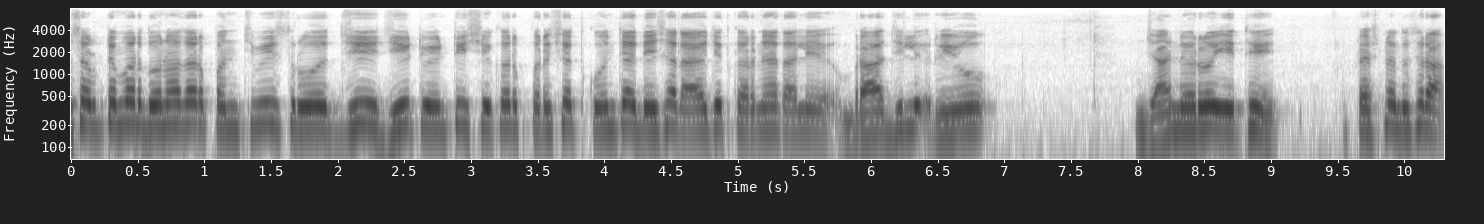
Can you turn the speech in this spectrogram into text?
सप्टेंबर दोन हजार पंचवीस रोजी जी ट्वेंटी शिखर परिषद कोणत्या देशात आयोजित करण्यात आली? ब्राझील रिओ जानेरो येथे. प्रश्न दुसरा.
